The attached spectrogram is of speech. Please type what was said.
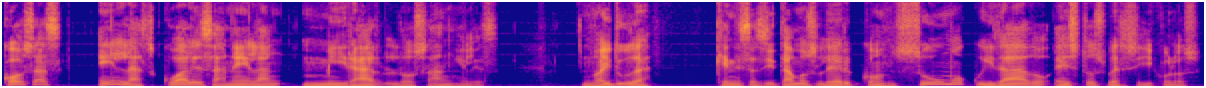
cosas en las cuales anhelan mirar los ángeles. No hay duda que necesitamos leer con sumo cuidado estos versículos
